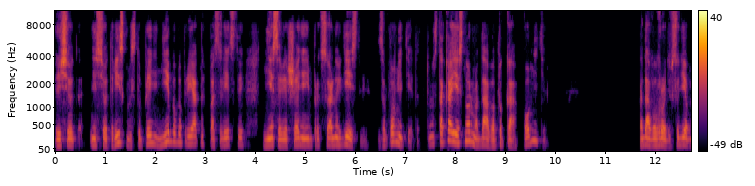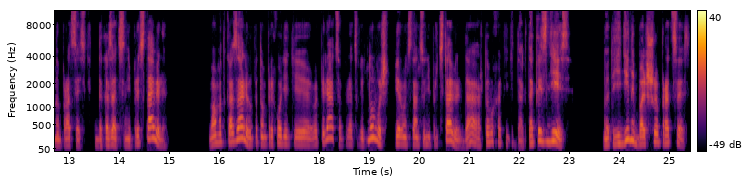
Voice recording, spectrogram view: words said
несет, несет риск наступления неблагоприятных последствий несовершения им процессуальных действий. Запомните это. У нас такая есть норма, да, в АПК, помните? Когда вы вроде в судебном процессе доказательства не представили, Вам отказали, вы потом приходите в апелляцию, апелляция говорит, ну вы же первую инстанцию не представили, да, а что вы хотите так? Так и здесь. Но это единый большой процесс.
